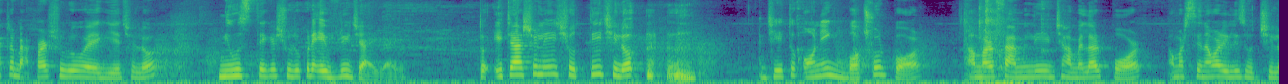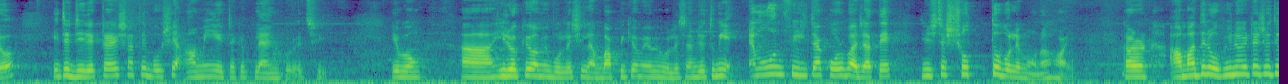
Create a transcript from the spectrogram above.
একটা ব্যাপার শুরু হয়ে গিয়েছিল নিউজ থেকে শুরু করে এভরি জায়গায়। তো এটা আসলে সত্যিই ছিল যেহেতু অনেক বছর পর আমার ফ্যামিলির ঝামেলার পর আমার সিনেমা রিলিজ হচ্ছিল, এটা ডিরেক্টরের সাথে বসে আমি এটাকে প্ল্যান করেছি। এবং হিরোকেও আমি বলেছিলাম, বাপিকেও আমি বলেছিলাম যে, তুমি এমন ফিলটা করবা যাতে জিনিসটা সত্য বলে মনে হয়। কারণ আমাদের অভিনয়টা যদি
